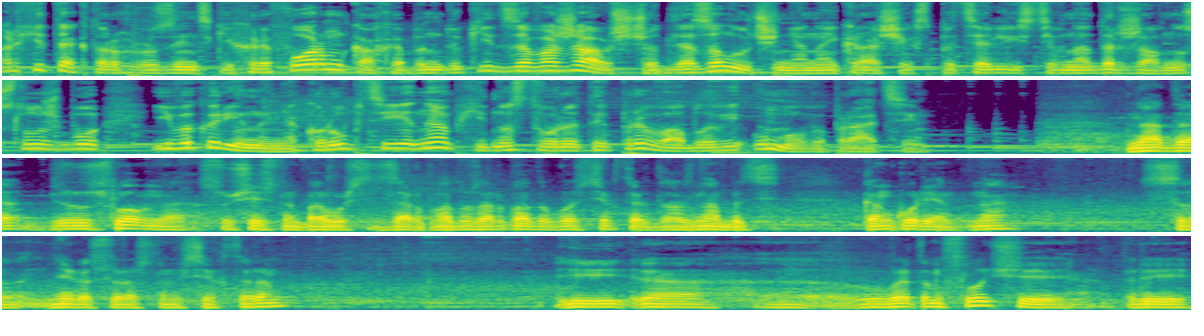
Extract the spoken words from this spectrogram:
Архітектор грузинських реформ Кахе Бендукідзе вважав, що для залучення найкращих спеціалістів на державну службу і викорінення корупції необхідно створити привабливі умови праці. Надо, безусловно, существенно повысить зарплату. Зарплата в госсекторе должна быть конкурентна с негосударственным сектором. И э, э, в этом случае при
